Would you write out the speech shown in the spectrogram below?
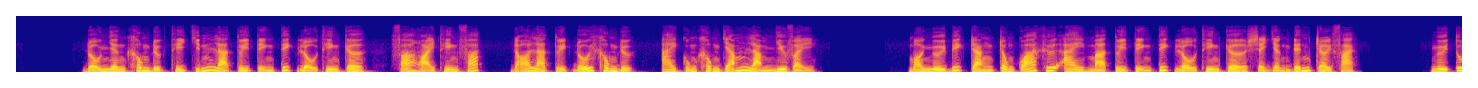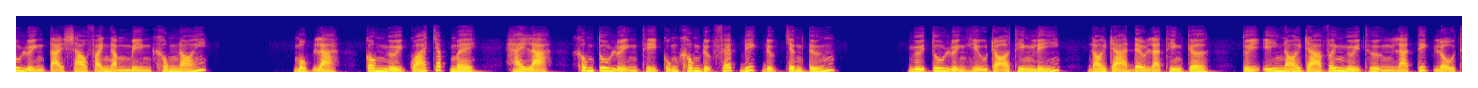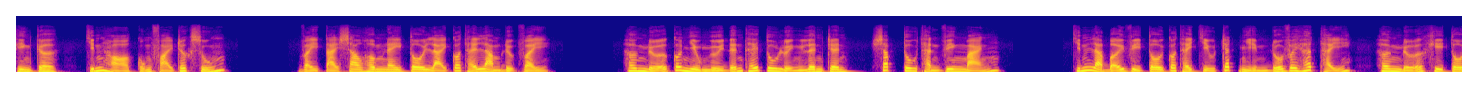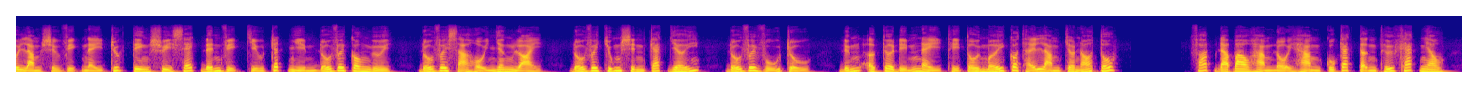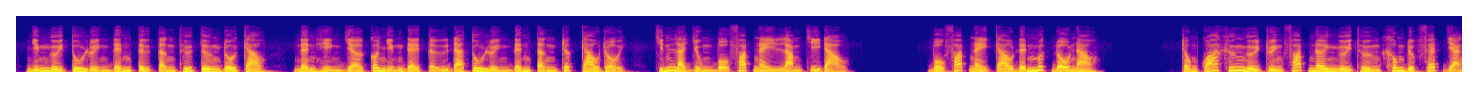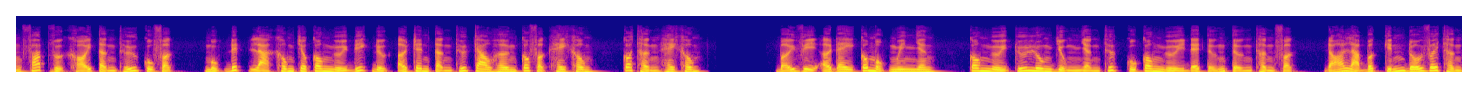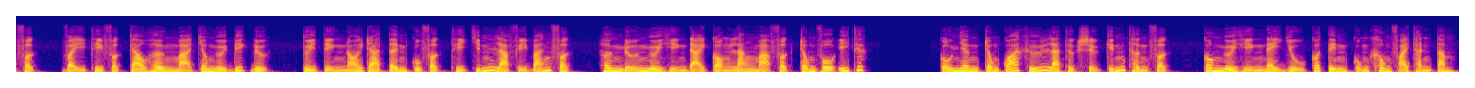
Độ nhân không được thì chính là tùy tiện tiết lộ thiên cơ, phá hoại thiên pháp, đó là tuyệt đối không được, ai cũng không dám làm như vậy. Mọi người biết rằng trong quá khứ ai mà tùy tiện tiết lộ thiên cơ sẽ dẫn đến trời phạt. Người tu luyện tại sao phải ngậm miệng không nói? Một là, con người quá chấp mê, hai là, không tu luyện thì cũng không được phép biết được chân tướng. Người tu luyện hiểu rõ thiên lý, nói ra đều là thiên cơ, tùy ý nói ra với người thường là tiết lộ thiên cơ, chính họ cũng phải rớt xuống. Vậy tại sao hôm nay tôi lại có thể làm được vậy? Hơn nữa có nhiều người đến thế tu luyện lên trên, sắp tu thành viên mãn. Chính là bởi vì tôi có thể chịu trách nhiệm đối với hết thảy, hơn nữa khi tôi làm sự việc này trước tiên suy xét đến việc chịu trách nhiệm đối với con người, đối với xã hội nhân loại, đối với chúng sinh các giới, đối với vũ trụ, đứng ở cơ điểm này thì tôi mới có thể làm cho nó tốt. Pháp đã bao hàm nội hàm của các tầng thứ khác nhau, những người tu luyện đến từ tầng thứ tương đối cao, nên hiện giờ có những đệ tử đã tu luyện đến tầng rất cao rồi, chính là dùng bộ pháp này làm chỉ đạo. Bộ pháp này cao đến mức độ nào? Trong quá khứ người truyền pháp nơi người thường không được phép giảng pháp vượt khỏi tầng thứ của Phật, mục đích là không cho con người biết được ở trên tầng thứ cao hơn có Phật hay không, có thần hay không. Bởi vì ở đây có một nguyên nhân, con người cứ luôn dùng nhận thức của con người để tưởng tượng thần Phật, đó là bất kính đối với thần Phật, vậy thì Phật cao hơn mà cho người biết được, tùy tiện nói ra tên của Phật thì chính là phỉ bán Phật, hơn nữa người hiện đại còn lăng mạ Phật trong vô ý thức. Cổ nhân trong quá khứ là thực sự kính thần Phật, con người hiện nay dù có tin cũng không phải thành tâm.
